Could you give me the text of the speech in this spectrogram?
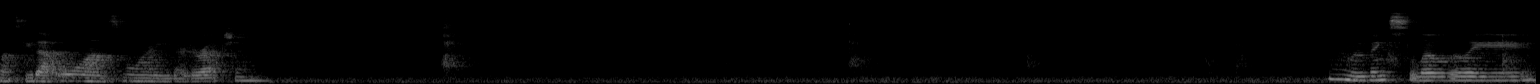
Let's do that once more in either direction. Moving slowly.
